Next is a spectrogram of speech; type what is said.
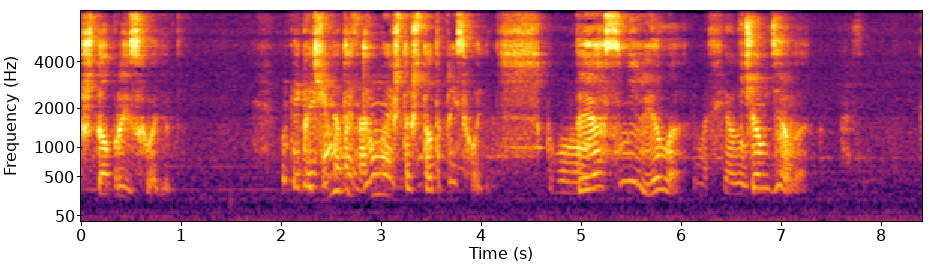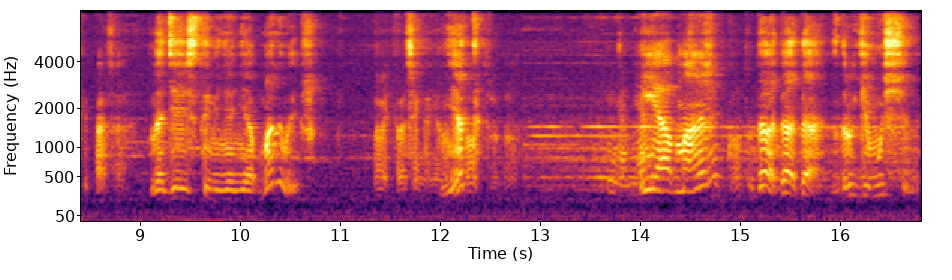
Что происходит? Почему ты думаешь, что что-то происходит? Ты осмелела. В чем дело? Надеюсь, ты меня не обманываешь? Нет? Я обманываю? Да, да, да, с другим мужчиной.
